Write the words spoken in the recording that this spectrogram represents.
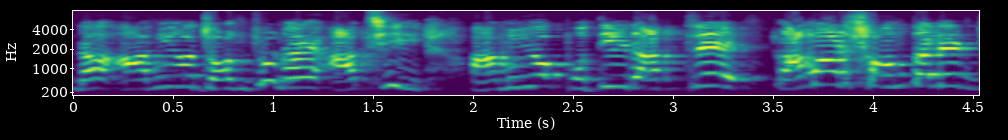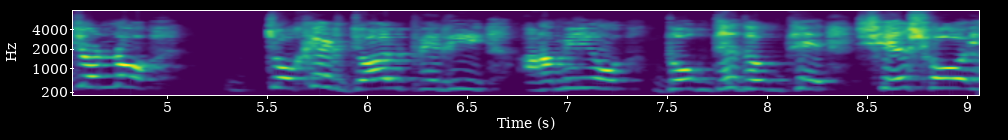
না, আমিও যন্ত্রণায় আছি, আমিও প্রতি রাত্রে আমার সন্তানের জন্য চোখের জল ফেলি, আমিও দগ্ধে দগ্ধে শেষ হই।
